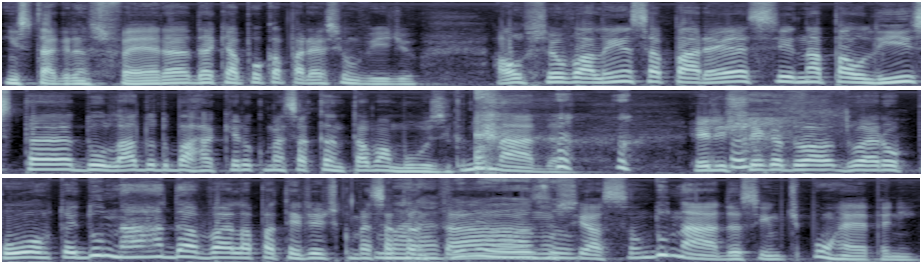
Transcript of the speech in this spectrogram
Instagramsfera, daqui a pouco aparece um vídeo. Alceu Valença aparece na Paulista, do lado do barraqueiro, começa a cantar uma música. Do nada. Ele chega do, do aeroporto e do nada vai lá pra atendente e começa a cantar a anunciação. Do nada, assim, tipo um happening.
